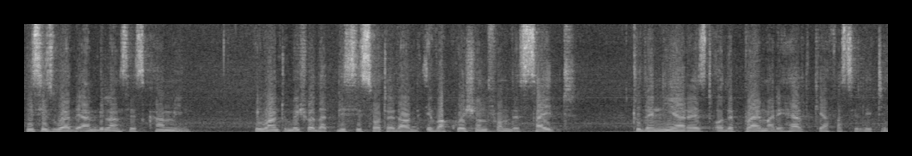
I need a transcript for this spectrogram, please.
This is where the ambulances come in. We want to make sure that this is sorted out, evacuation from the site to the nearest or the primary health care facility.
